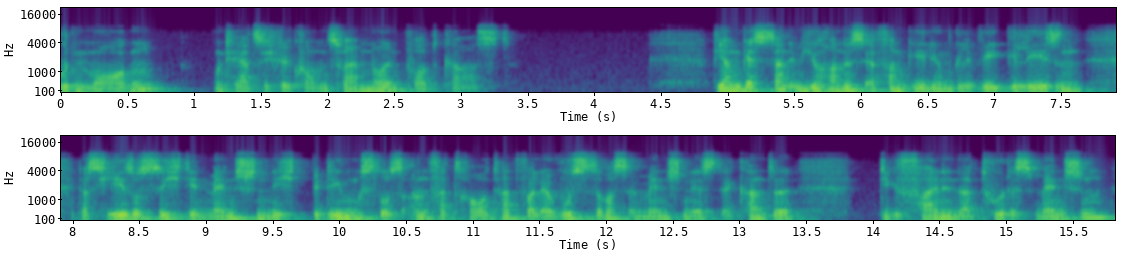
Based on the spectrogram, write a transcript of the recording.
Guten Morgen und herzlich willkommen zu einem neuen Podcast. Wir haben gestern im Johannesevangelium gelesen, dass Jesus sich den Menschen nicht bedingungslos anvertraut hat, weil er wusste, was im Menschen ist. Er kannte die gefallene Natur des Menschen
